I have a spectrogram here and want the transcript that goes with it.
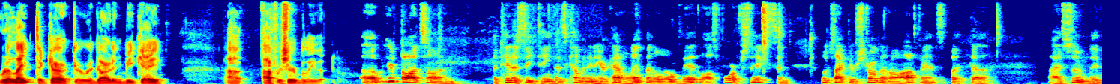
relate to character regarding BK, uh, I for sure believe it. Uh, your thoughts on a Tennessee team that's coming in here kind of limping a little bit, lost four of six, and looks like they're struggling on offense. But uh, I assume that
